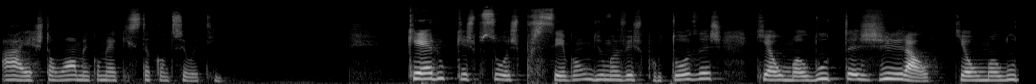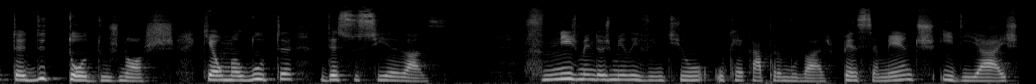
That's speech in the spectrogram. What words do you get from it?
ah, és tão homem, como é que isso te aconteceu a ti? Quero que as pessoas percebam de uma vez por todas que é uma luta geral, que é uma luta de todos nós, que é uma luta da sociedade. Feminismo em 2021, o que é cá para mudar? Pensamentos, ideais,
